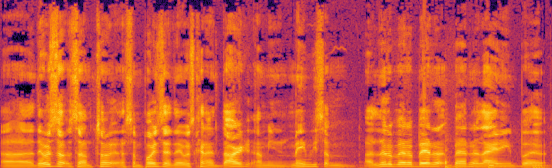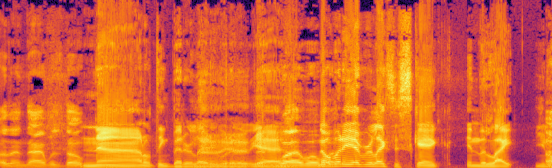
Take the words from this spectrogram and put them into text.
Uh, there was some some, to- some points that it was kind of dark. I mean, maybe some a little bit of better better lighting, but other than that, it was dope. Nah, I don't think better lighting would have. yeah, Yeah, What, what, what? nobody ever likes to skank in the light. You know,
